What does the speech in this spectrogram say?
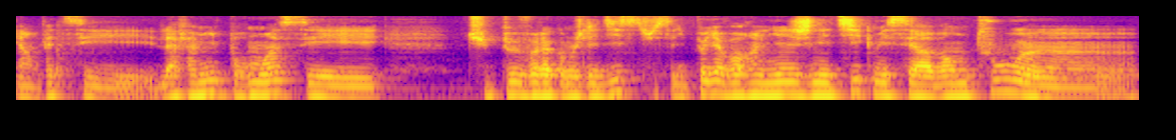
Et... en fait, c'est la famille pour moi, c'est tu peux, voilà, comme je l'ai dit, tu il peut y avoir un lien génétique, mais c'est avant tout un,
